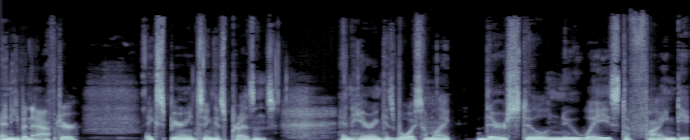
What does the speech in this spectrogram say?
And even after experiencing his presence and hearing his voice, I'm like, there's still new ways to find you.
